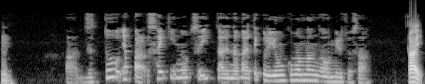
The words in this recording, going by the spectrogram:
うん。あずっと、やっぱ最近のツイッターで流れてくる4コマ漫画を見るとさ、はい。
